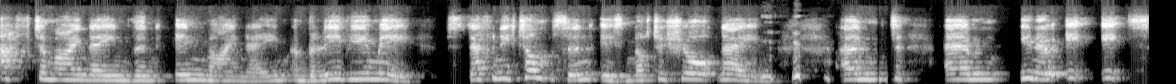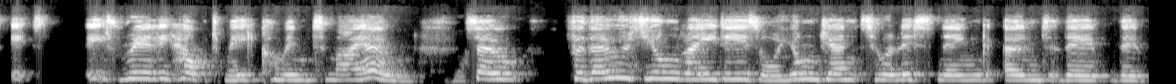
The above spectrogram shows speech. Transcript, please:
after my name than in my name. And believe you me, Stephanie Thompson is not a short name. and, um, you know, it, it's, it's, it's really helped me come into my own. So for those young ladies or young gents who are listening and the the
